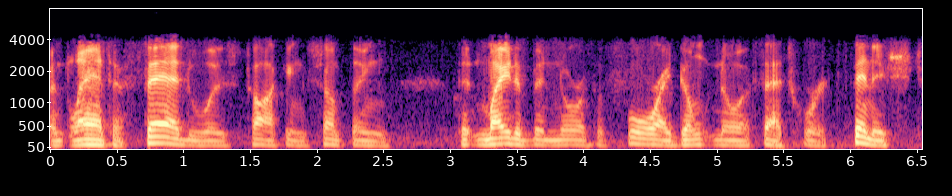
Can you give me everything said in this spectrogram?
Atlanta Fed was talking something that might have been north of four. I don't know if that's where it finished,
